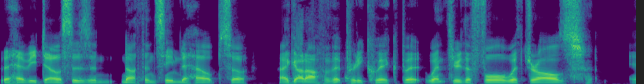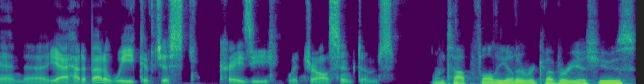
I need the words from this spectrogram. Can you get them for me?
the heavy doses and nothing seemed to help. So I got off of it pretty quick, but went through the full withdrawals. And uh, yeah, I had about a week of just crazy withdrawal symptoms. On top of all the other recovery issues,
